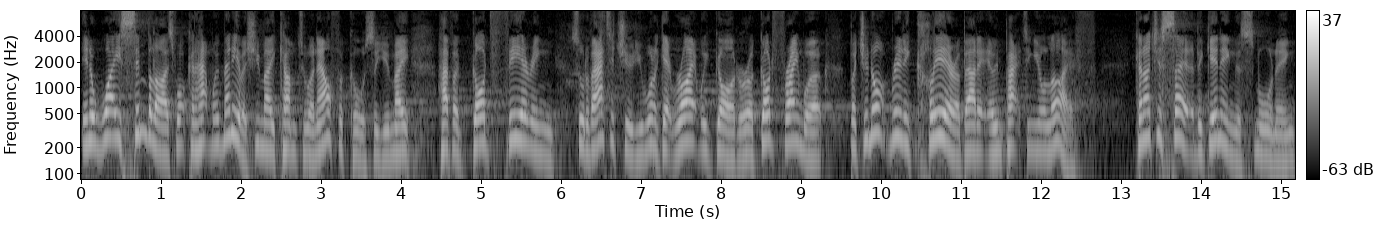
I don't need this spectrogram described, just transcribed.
in a way, symbolize what can happen with many of us. You may come to an alpha course, or you may have a God fearing sort of attitude. You want to get right with God, or a God framework, but you're not really clear about it impacting your life. Can I just say at the beginning this morning,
